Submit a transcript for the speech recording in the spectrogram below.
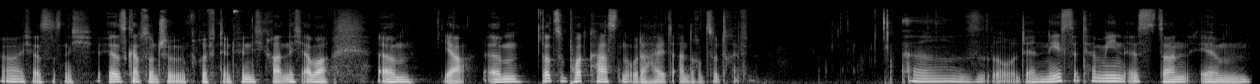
Ah, ich weiß es nicht. Es gab so einen schönen Begriff, den finde ich gerade nicht, aber ähm, ja, ähm, dort zu podcasten oder halt andere zu treffen. Äh, so, der nächste Termin ist dann im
